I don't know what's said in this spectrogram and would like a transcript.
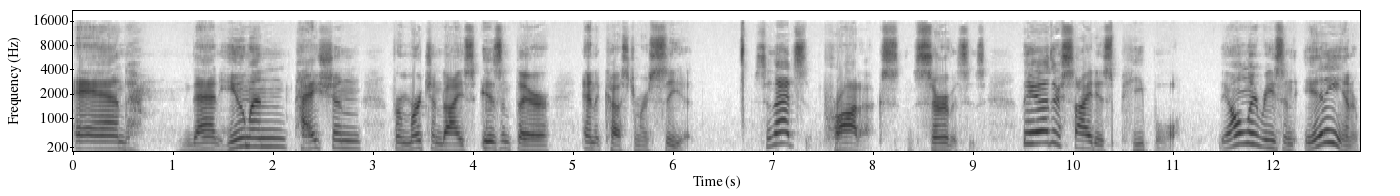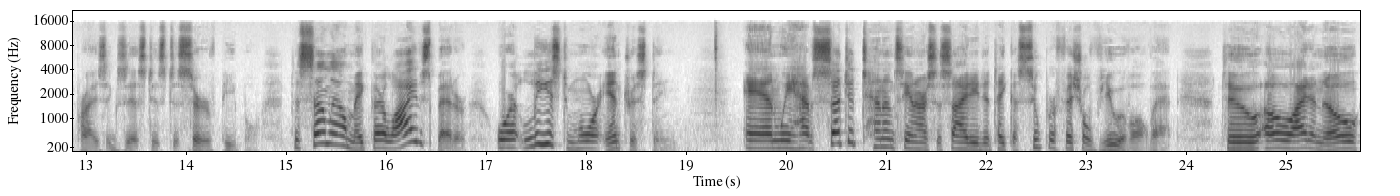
and that human passion for merchandise isn't there and the customers see it. So that's products and services. The other side is people. The only reason any enterprise exists is to serve people, to somehow make their lives better or at least more interesting. And we have such a tendency in our society to take a superficial view of all that. To, oh, I don't know,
